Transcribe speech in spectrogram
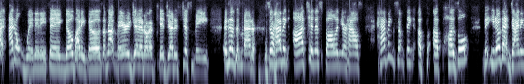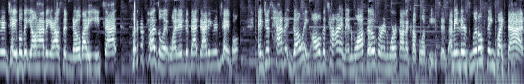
not? I don't win anything. Nobody knows. I'm not married yet. I don't have kids yet. It's just me. It doesn't matter. So having a tennis ball in your house, having something a, a puzzle that you know that dining room table that y'all have at your house that nobody eats at? Put a puzzle at one end of that dining room table and just have it going all the time and walk over and work on a couple of pieces. I mean there's little things like that.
